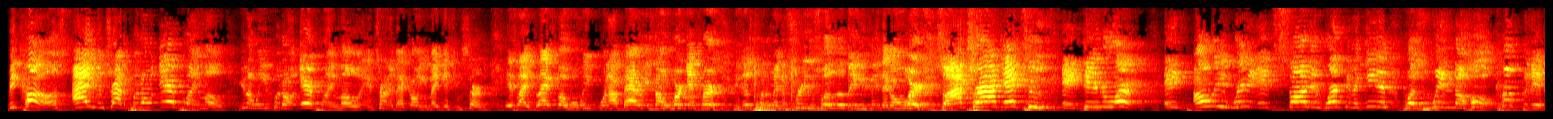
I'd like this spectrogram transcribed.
Because I even try to put on airplane mode. You know, when you put on airplane mode and turn it back on, you may get some service. It's like black folk when we when our batteries don't work at first, you just put them in the freezer for a little bit, you think they're gonna work. So I tried that too, it didn't work. It only when it started working again was when the whole company,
